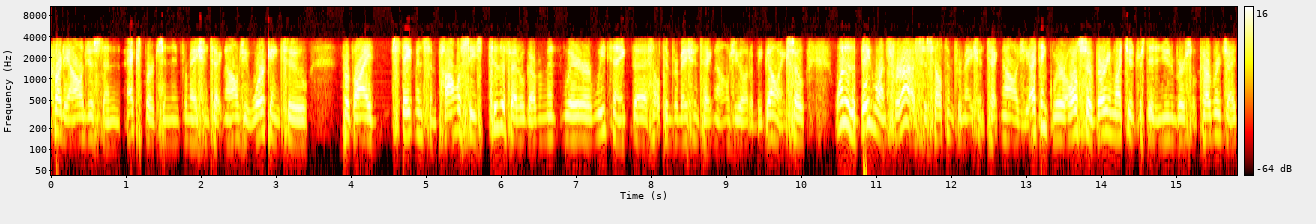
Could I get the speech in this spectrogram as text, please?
cardiologists and experts in information technology working to provide statements and policies to the federal government where we think the health information technology ought to be going. So, one of the big ones for us is health information technology. I think we're also very much interested in universal coverage. I,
